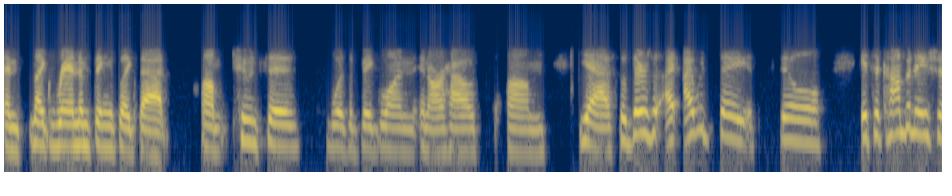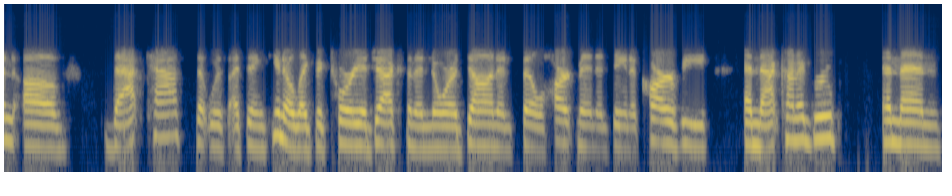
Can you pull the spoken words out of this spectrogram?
and like random things like that. Um, Toonces was a big one in our house. Um, yeah, so there's, I, I would say it's still, it's a combination of that cast that was, I think, you know, like Victoria Jackson and Nora Dunn and Phil Hartman and Dana Carvey and that kind of group. And then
